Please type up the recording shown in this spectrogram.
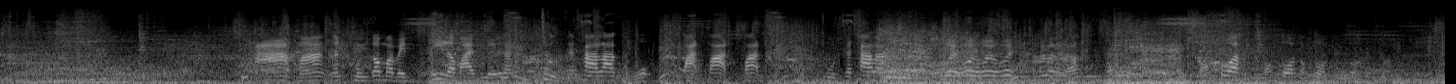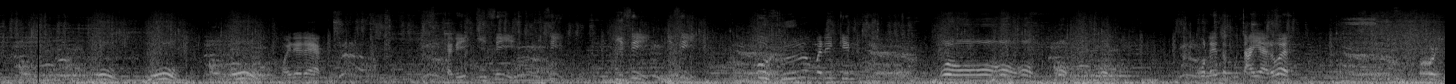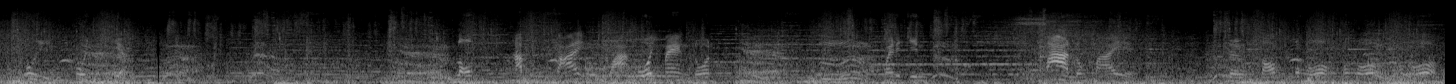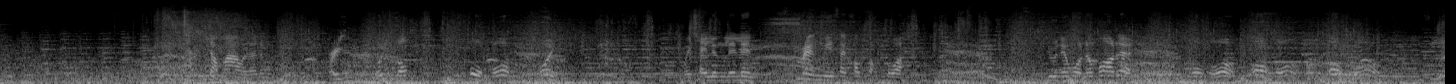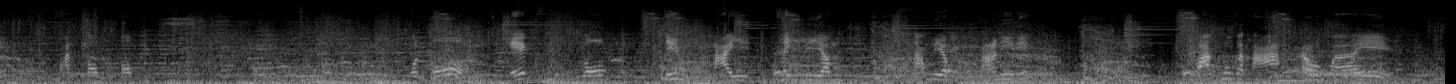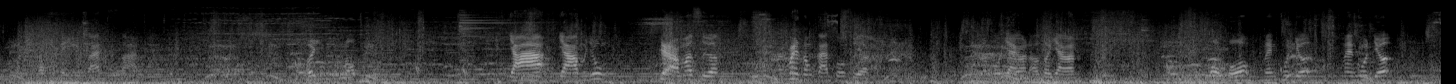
มามางั้นมึงก็มาเป็นที่ระบายกูเลยแล้วกันจุดกระทาลากหูฟาดฟาดฟาดจุดกระทาลากเฮ้ยเฮ้ยเฮ้ยเฮ้ยไม่เป็นไรเหรอสองตัวสองตัวสองตัวสองตัวอู้อู้อู้ไม่ได้แดกแค่นี้อีซี่อีซี่อีซี่อีซี่อู้หือไม่ได้กินโอ้โหโอ้โหโอ้โหโอ้ โหโอ้เล่นแต่กูใจอะด้วยโอ้ยโอ้ยโอ้ยเหี้ยหลบครับซ้ายขวาโอ้ยแม่งโดนไม่ได้กินฟาดลงไปหนึ่งสองโอ้โหโอ้โหโอ้โหจับมาหมดแล้วนะมึงเฮ้ยเฮ้ยหลบโอ้โหโอ้ยไม่ใช่เรื่องเล่นๆแม่งมีไซคอปสองตัว อยู่ในหมดน้ำพอด้วย โอ้โห โอ้โห โอ้โหนี่ฟันตบตบกดโอเอ็กลบจิ้มไตสี่เหลี่ยมสามเหลี่ยมอ่านี่ดิควักลูกกระตาเข้าไปตบตีซะตาเฮ้ยลบอย่าอย่ามายุ่งอย่ามาเสือกไม่ต้องการตัวเสือกเอาตัวใหญ่ก่อนเอาตัวใหญ่ก่อน โอ้โหแมงคนเยอะ แมงคนเยอะ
